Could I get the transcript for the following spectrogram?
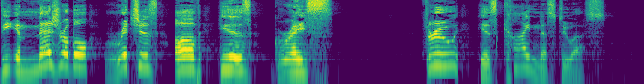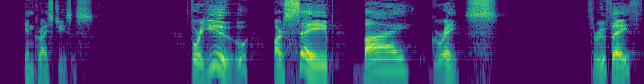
the immeasurable riches of his grace through his kindness to us in Christ Jesus. For you are saved by grace through faith,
